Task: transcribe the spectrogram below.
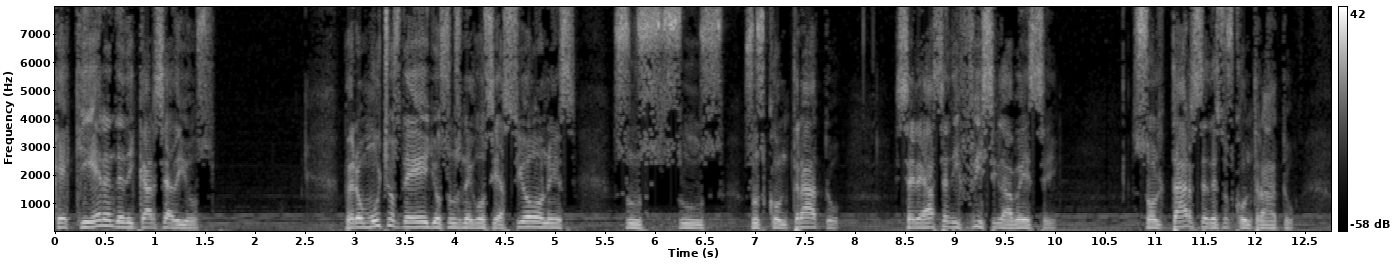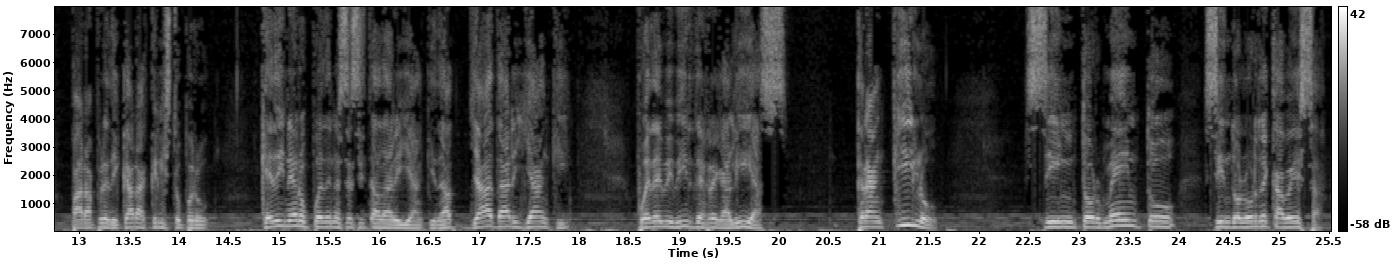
que quieren dedicarse a Dios. Pero muchos de ellos, sus negociaciones, sus, sus, sus contratos, se le hace difícil a veces soltarse de esos contratos para predicar a Cristo. Pero, ¿qué dinero puede necesitar Daddy Yankee? Ya Daddy Yankee puede vivir de regalías, tranquilo, sin tormento, sin dolor de cabeza,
